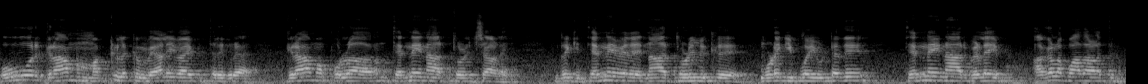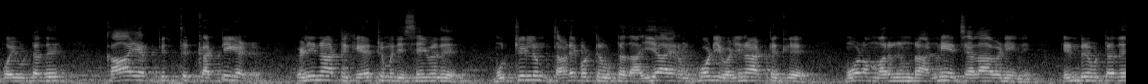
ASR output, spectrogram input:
ஒவ்வொரு கிராம மக்களுக்கும் வேலைவாய்ப்பு தருகிற கிராம பொருளாதாரம் தென்னைநார் தொழிற்சாலை. இன்றைக்கு தென்னை விலை நார் தொழிலுக்கு முடங்கி போய்விட்டது. தென்னை நார் விலை அகல பாதாளத்துக்கு போய்விட்டது. காயர் பித்து கட்டிகள் வெளிநாட்டுக்கு ஏற்றுமதி செய்வது முற்றிலும் தடைபட்டு விட்டது. ஐயாயிரம் கோடி வெளிநாட்டுக்கு மூலம் வருகின்ற அந்நிய செலாவணி நின்றுவிட்டது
